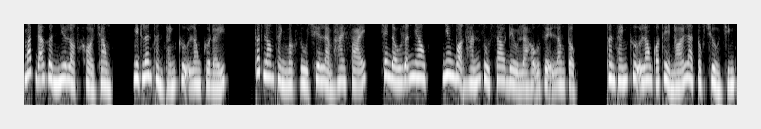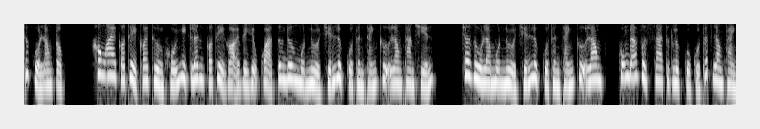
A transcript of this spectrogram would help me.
mắt đã gần như lọt khỏi trong nghịch lân thần thánh cự long cơ đấy. Thất long thành mặc dù chia làm hai phái, tranh đấu lẫn nhau, nhưng bọn hắn dù sao đều là hậu duệ long tộc. Thần thánh cự long có thể nói là tộc trưởng chính thức của long tộc. Không ai có thể coi thường khối nghịch lân có thể gọi về hiệu quả tương đương một nửa chiến lực của thần thánh cự long tham chiến. Cho dù là một nửa chiến lực của thần thánh cự long, cũng đã vượt xa thực lực của của thất long thành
